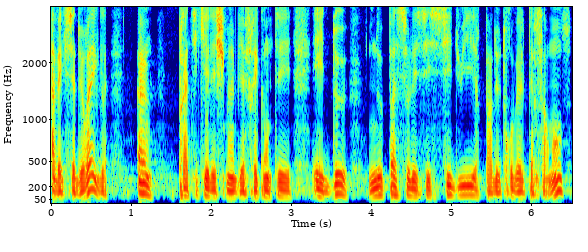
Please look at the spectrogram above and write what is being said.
Avec ces deux règles, un, pratiquer les chemins bien fréquentés, et deux, ne pas se laisser séduire par de trop belles performances,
